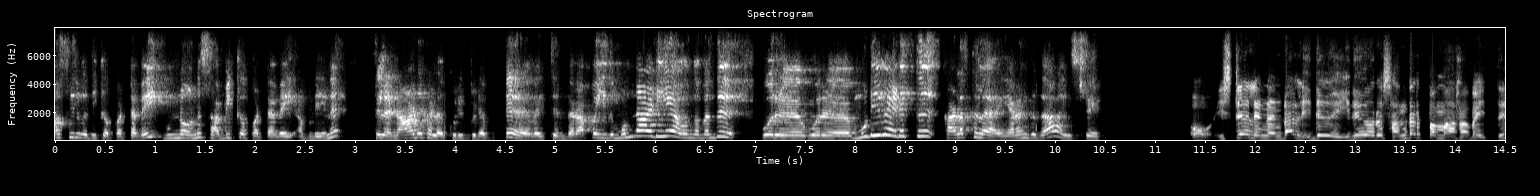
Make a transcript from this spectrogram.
ஆசீர்வதிக்கப்பட்டவை இன்னொன்னு சபிக்கப்பட்டவை அப்படின்னு சில நாடுகளை குறிப்பிடப்பட்டு வைத்திருந்தார். அப்ப இது முன்னாடியே அவங்க வந்து ஒரு ஒரு முடிவு எடுத்து களத்துல இறங்குதா இஸ்ரேல்? ஓ இஸ்ரேல் என்னென்றால் இது இது ஒரு சந்தர்ப்பமாக வைத்து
